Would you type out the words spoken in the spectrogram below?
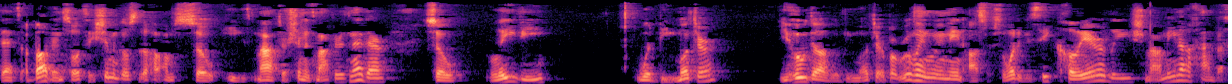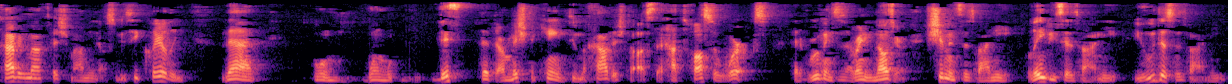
that's above him. So let's say Shimon goes to the Chacham, so he's mater. Shimon's mater is neder. So Levi would be mutter. Yehuda would be mutter, but Reuven would remain aser. So what do we see? Clearly, Shmamina, Shmamina. So we see clearly that when, when this, that our Mishnah came to Mechadish to us, that Hatfasa works, that Reuven says already Nazir, Shimon says Vani, Levi says Vani, Yehuda says Vani,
